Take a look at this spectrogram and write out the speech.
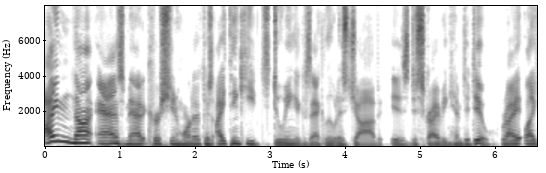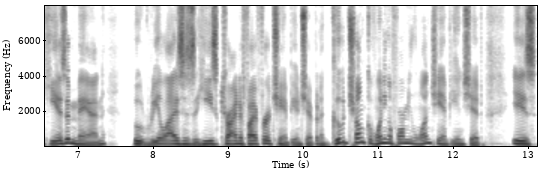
I'm not as mad at Christian Horner because I think he's doing exactly what his job is describing him to do. Right, like he is a man who realizes that he's trying to fight for a championship, and a good chunk of winning a Formula One championship is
